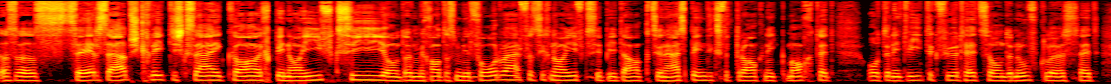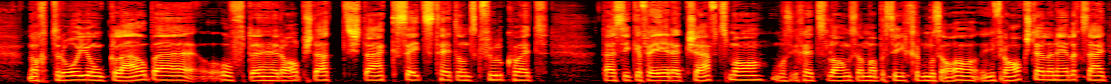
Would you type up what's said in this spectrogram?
also sehr selbstkritisch gesagt, ich bin naiv gewesen, oder man kann das mir vorwerfen, dass ich naiv gewesen bin, den Aktionärsbindungsvertrag nicht gemacht hat oder nicht weitergeführt hat, sondern aufgelöst hat, nach Treue und Glauben auf den Herr Albsteg gesetzt hat und das Gefühl gehabt das ist ein fairer Geschäftsmann, der sich jetzt langsam aber sicher muss in Frage stellen, ehrlich gesagt.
